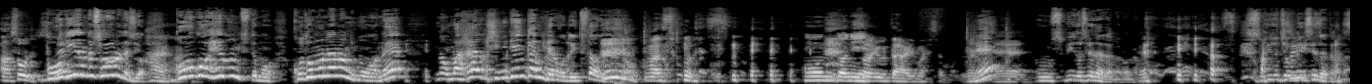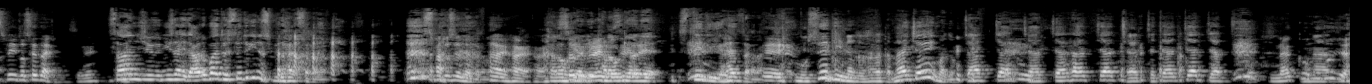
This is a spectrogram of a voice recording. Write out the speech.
た。あ、そうです、ね。ボディソウルですよ。はいはいゴーゴーヘブンって言っても、子供なのにもうね、お前早く死にてんかみたいなこと言ってたわけですよ。まあ、そうですね。本当にそう。いう歌ありましたもんね。ね？ええうんスピード世代だから、俺も。スピード直撃世代だからあス。ピード世代なんですね。32歳でアルバイトしてる時にスピード流行ってたから。スピード世代だから。はいはいはい。カラオケ屋で、カラオケ屋で、ステディが流行ってたから。えもうステディなんかかかったら泣いちゃうよ、今でも。チャッチャッチャッチャラッチャッチャッチャッチャッチャッチャッ泣くほどじゃ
